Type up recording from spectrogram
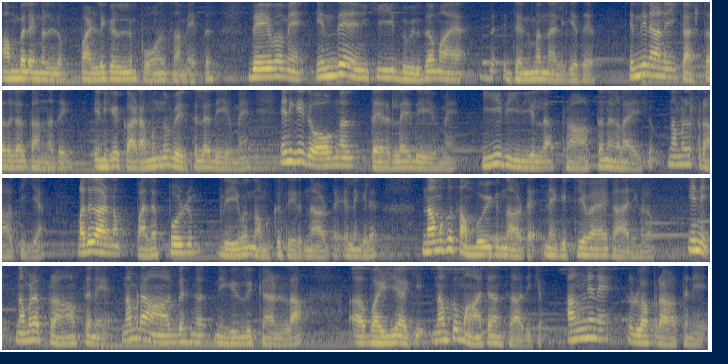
അമ്പലങ്ങളിലും പള്ളികളിലും പോകുന്ന സമയത്ത് ദൈവമേ എന്തിനാണ് എനിക്ക് ഈ ദുരിതമായ ജന്മം നൽകിയത്? എന്തിനാണ് ഈ കഷ്ടതകൾ തന്നത്? എനിക്ക് കടമൊന്നും വരുത്തില്ല ദൈവമേ. എനിക്ക് രോഗങ്ങൾ തരല്ലേ ദൈവമേ. ഈ രീതിയിലുള്ള പ്രാർത്ഥനകളായിരിക്കും നമ്മൾ പ്രാർത്ഥിക്കുക. അത് കാരണം പലപ്പോഴും ദൈവം നമുക്ക് തരുന്നതാവട്ടെ അല്ലെങ്കിൽ നമുക്ക് സംഭവിക്കുന്നതാവട്ടെ നെഗറ്റീവായ കാര്യങ്ങളും. ഇനി നമ്മുടെ പ്രാർത്ഥനയെ നമ്മുടെ ആഗ്രഹങ്ങൾ നികീകരിക്കാനുള്ള ആ, വഴിയാക്കി നമുക്ക് മാറ്റാൻ സാധിക്കും. അങ്ങനെ ഉള്ള പ്രാർത്ഥനയെ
